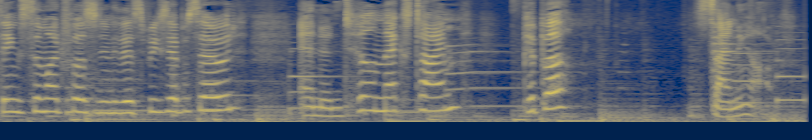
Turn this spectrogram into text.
Thanks so much for listening to this week's episode, and until next time, Pippa, signing off.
